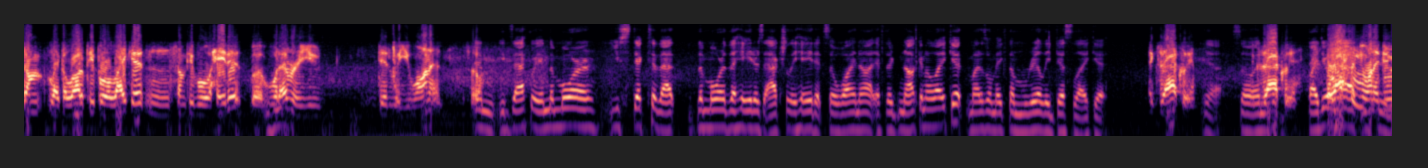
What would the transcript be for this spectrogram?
some like a lot of people will like it, and some people will hate it. But mm-hmm. whatever, you did what you wanted. So And exactly, and the more you stick to that, the more the haters actually hate it. So why not? If they're not gonna like it, might as well make them really dislike it. Exactly, Yeah. So and exactly. by The doing last that, thing you want to do,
